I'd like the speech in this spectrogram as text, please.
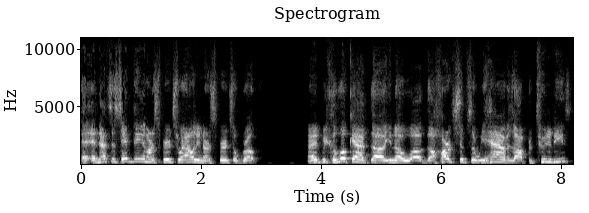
And, and, that's the same thing in our spirituality and our spiritual growth. Right? We could look at uh, you know uh, the hardships that we have as opportunities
